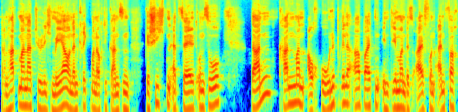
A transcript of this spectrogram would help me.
dann hat man natürlich mehr und dann kriegt man auch die ganzen Geschichten erzählt und so. Dann kann man auch ohne Brille arbeiten, indem man das iPhone einfach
